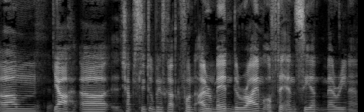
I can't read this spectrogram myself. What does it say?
Ähm, okay. Ja, äh, ich habe das Lied übrigens gerade gefunden. Iron Maiden, The Rhyme of the Ancient Marina.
